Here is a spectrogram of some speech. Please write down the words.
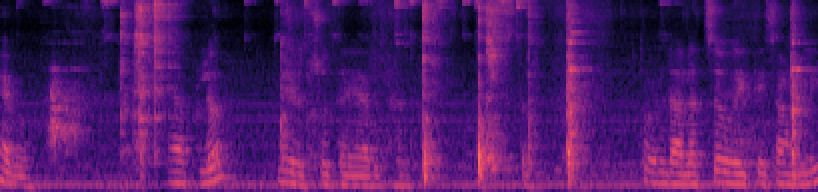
हे बघ. हे आपलं मिरचू तयार झालं. मस्त. तोंडाला चव येते चांगली.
